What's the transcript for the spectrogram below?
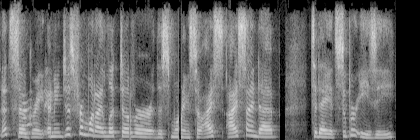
That's so great. I mean, just from what I looked over this morning, so I I signed up today. It's super easy.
